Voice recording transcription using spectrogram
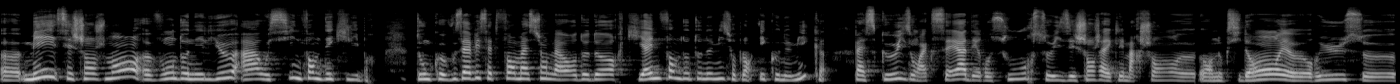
Euh, mais ces changements euh, vont donner lieu à aussi une forme d'équilibre. Donc, euh, vous avez cette formation de la Horde d'Or qui a une forme d'autonomie sur le plan économique parce qu'ils ont accès à des ressources, ils échangent avec les marchands euh, en Occident, euh, russes, euh,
